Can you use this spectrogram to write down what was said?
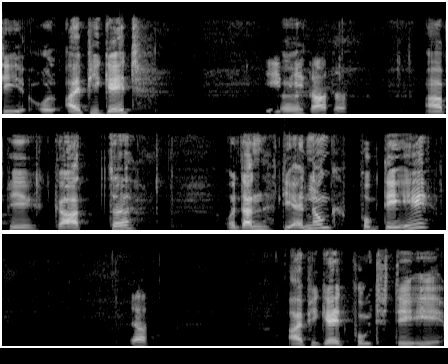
die oh, IP-Gate, Äh. IP-Gate. Und dann die Endung .de, Ja. ipgate.de.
